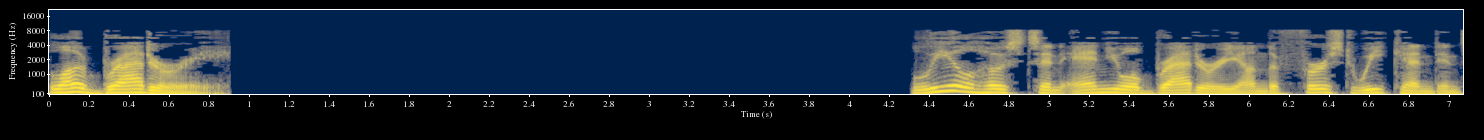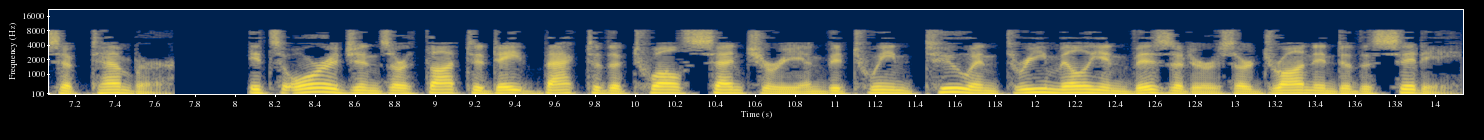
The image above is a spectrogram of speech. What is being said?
La Braderie Lille hosts an annual braderie on the first weekend in September. Its origins are thought to date back to the 12th century and between 2 and 3 million visitors are drawn into the city.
